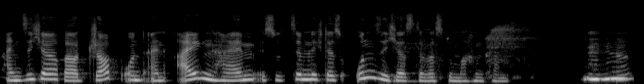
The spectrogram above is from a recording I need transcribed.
ein sicherer Job und ein Eigenheim ist so ziemlich das Unsicherste, was du machen kannst. Mhm. Ne?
